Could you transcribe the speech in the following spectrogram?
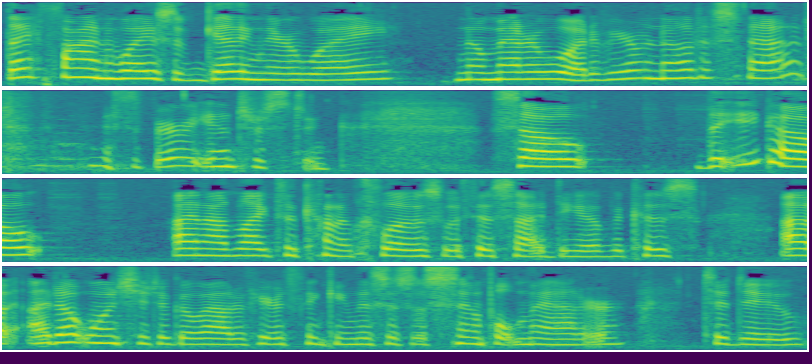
They find ways of getting their way no matter what. Have you ever noticed that? it's very interesting. So, the ego and I'd like to kind of close with this idea because I, I don't want you to go out of here thinking this is a simple matter to do.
